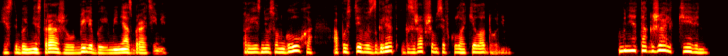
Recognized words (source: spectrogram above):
Если бы не стражи, убили бы и меня с братьями. Произнес он глухо, опустив взгляд к сжавшимся в кулаке ладоням. Мне так жаль, Кевин.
